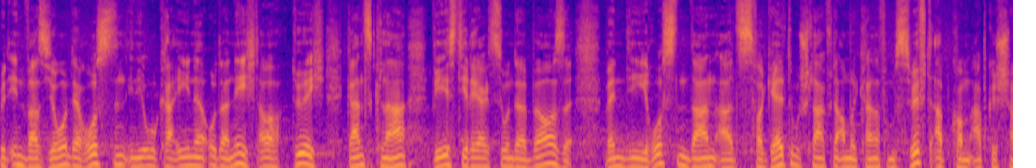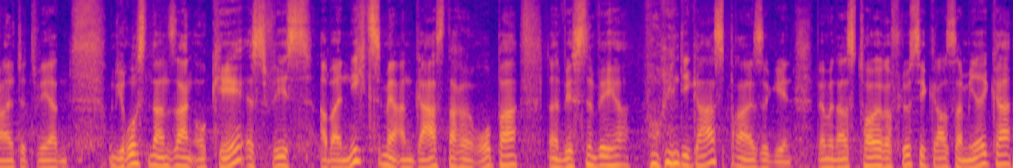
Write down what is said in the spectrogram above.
Mit Invasion der Russen in die Ukraine oder nicht. Aber natürlich ganz klar, wie ist die Reaktion der Börse? Wenn die Russen dann als Vergeltungsschlag für die Amerikaner vom SWIFT-Abkommen abgeschaltet werden und die Russen dann sagen, okay, es fließt aber nichts mehr an Gas nach Europa, dann wissen wir ja, wohin die Gaspreise gehen. Wenn wir das teure Flüssiggas aus Amerika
